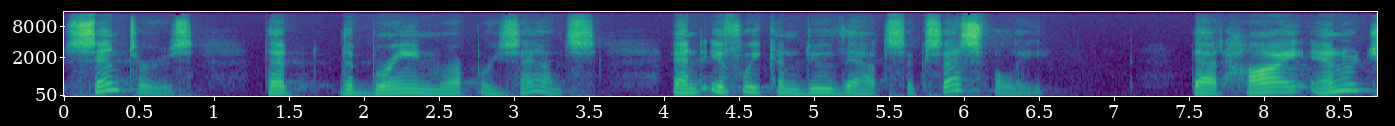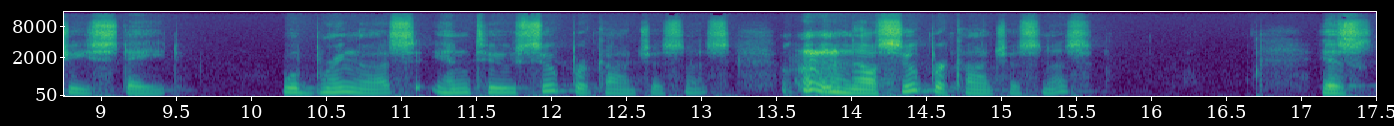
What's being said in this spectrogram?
centers that the brain represents. And if we can do that successfully, that high energy state will bring us into superconsciousness. now, superconsciousness is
